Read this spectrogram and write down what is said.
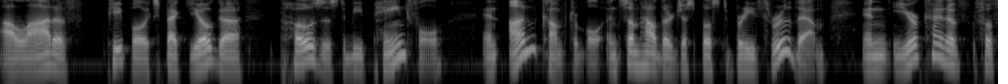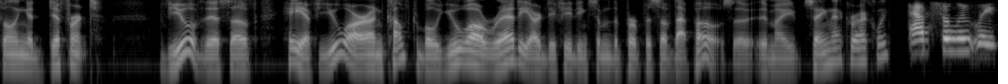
A lot of people expect yoga poses to be painful and uncomfortable, and somehow they're just supposed to breathe through them. And you're kind of fulfilling a different view of this of hey if you are uncomfortable you already are defeating some of the purpose of that pose uh, am i saying that correctly Absolutely.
